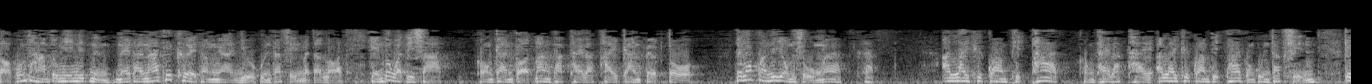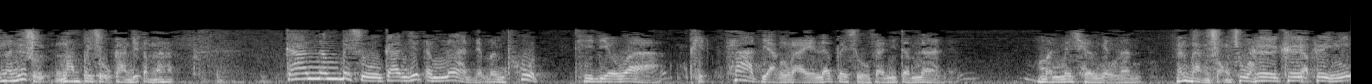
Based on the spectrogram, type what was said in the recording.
ต่อผมถามตรงนี้นิดหนึ่งในฐานะที่เคยทำงานอยู่คุณทักษิณมาตลอด เห็นประวัติศาสตร์ของการก่อตั้งพรรคไทยรักไทยการเติบโต ได้รับความนิยมสูงมากครับ อะไรคือความผิดพลาดของไทยรักไทย อะไรคือความผิดพลาดของคุณทักษิณจนในที่สุดนำไปสู่การยึดอำนาจ การนำไปสู่การยึดอำนาจเนี่ยมันพูด ทีเดียวว่าผิดพลาดอย่างไรแล้วไปสู่การยึดอำนาจเนี่ยมันไม่เชิงอย่างนั้นนั้นแบ่งสองช่วงคือคือรับคืออย่างนี้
